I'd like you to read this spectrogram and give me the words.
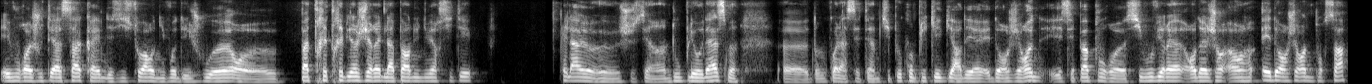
Et vous rajoutez à ça quand même des histoires au niveau des joueurs, euh, pas très très bien gérés de la part de l'université. Et là, euh, c'est un double pléonasme. donc voilà, c'était un petit peu compliqué de garder Ed Orgeron. Et c'est pas pour, si vous virez Ed Orgeron pour ça,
